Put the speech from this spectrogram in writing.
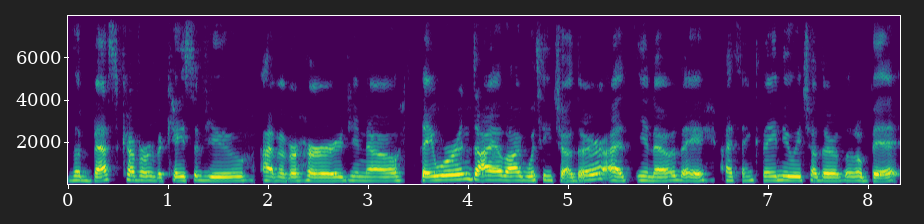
the best cover of "A Case of You" I've ever heard. You know, they were in dialogue with each other. I you know they I think they knew each other a little bit.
